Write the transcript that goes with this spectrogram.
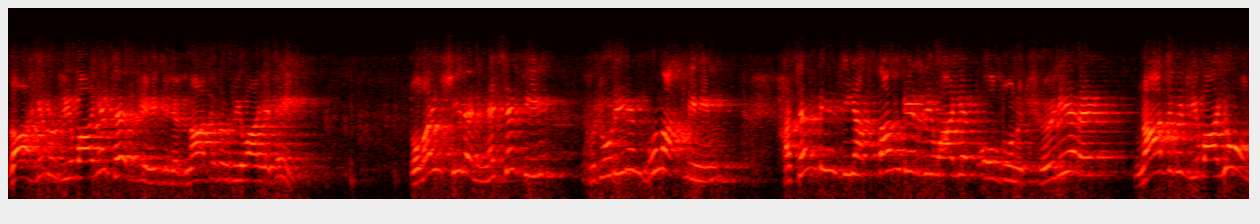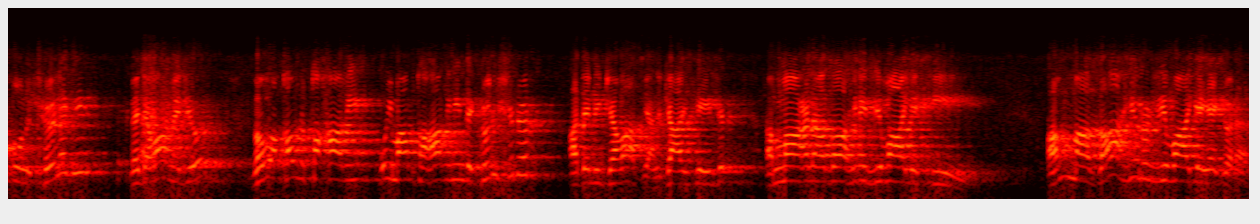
zahir rivaye tercih edilir, nadir rivaye değil. Dolayısıyla Nesefi, Kuduri'nin bu naklinin Hasan bin Ziyad'dan bir rivayet olduğunu söyleyerek nadir rivaye olduğunu söyledi ve devam ediyor. Ve o kavlu Tahavi, bu İmam Tahavi'nin de görüşüdür. Adeli cevaz yani caiz değildir. Ama ala zahiri rivayeti. Ama zahir rivayeye göre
